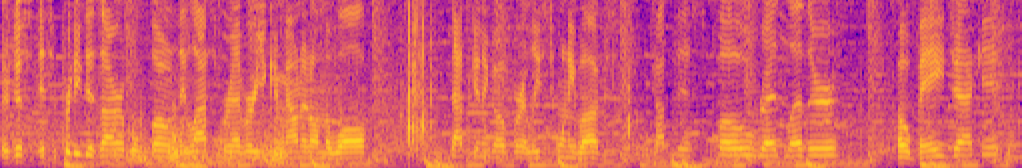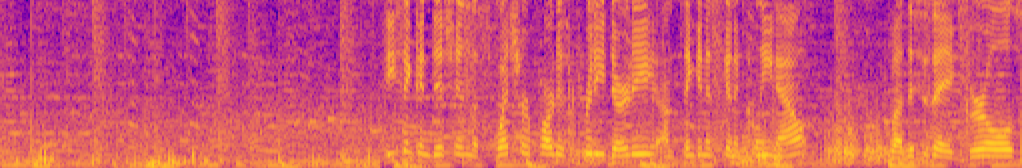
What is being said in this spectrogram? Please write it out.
They're just, it's a pretty desirable phone. They last forever. You can mount it on the wall. That's gonna go for at least 20 bucks. Got this faux red leather Obey jacket. Decent condition. The sweatshirt part is pretty dirty. I'm thinking it's gonna clean out. But this is a girl's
